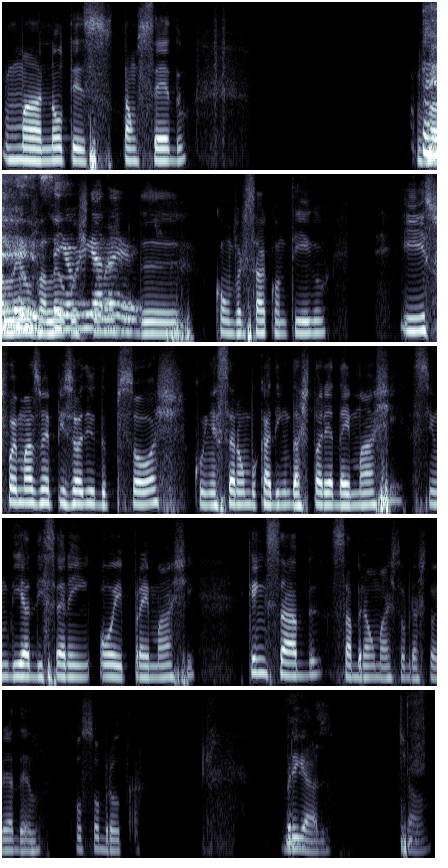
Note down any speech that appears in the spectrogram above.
uma notice tão cedo. Valeu, Sim, valeu, gostei obrigada mesmo de conversar contigo. E isso foi mais um episódio de pessoas. Conheceram um bocadinho da história da Emachi. Se um dia disserem oi para Emachi, quem sabe saberão mais sobre a história dele ou sobre outra. Obrigado. Tchau.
